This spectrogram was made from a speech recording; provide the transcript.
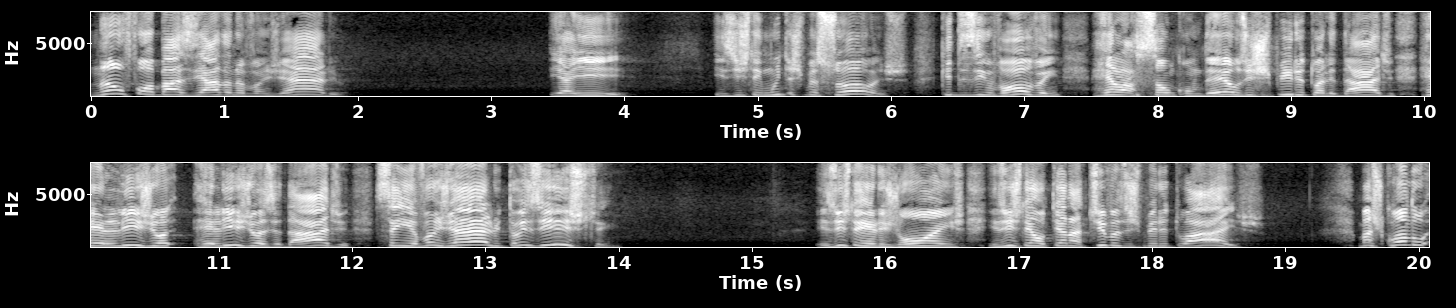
não for baseada no Evangelho, e aí existem muitas pessoas que desenvolvem relação com Deus, espiritualidade, religio, religiosidade sem Evangelho, então existem. Existem religiões, existem alternativas espirituais. Mas quando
